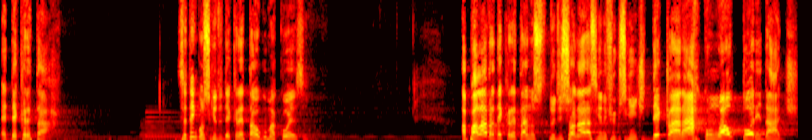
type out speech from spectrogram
é decretar. Você tem conseguido decretar alguma coisa? A palavra decretar no, no dicionário significa o seguinte: declarar com autoridade.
